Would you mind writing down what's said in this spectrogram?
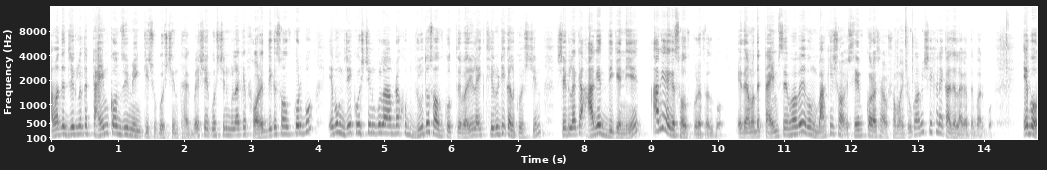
আমাদের যেগুলোতে টাইম কনজিউমিং কিছু কোশ্চেন থাকবে, সেই কোশ্চেনগুলোকে ফরের দিকে সলভ করব এবং যে কোশ্চেনগুলো আমরা খুব দ্রুত সলভ করতে পারি লাইক থিওরিটিক্যাল কোশ্চেন সেগুলোকে আগের দিকে নিয়ে আগে আগে সলভ করে ফেলব। এতে আমাদের টাইম সেভ হবে এবং বাকি সেভ করা সময়টুকু আমি সেখানে কাজে লাগাতে পারব। এবং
